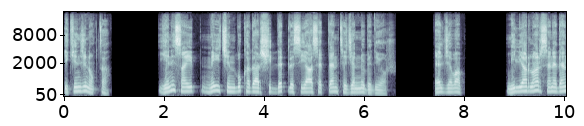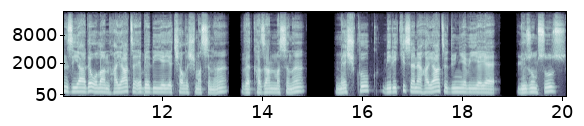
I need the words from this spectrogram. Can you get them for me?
İkinci nokta. Yeni Said ne için bu kadar şiddetle siyasetten tecennüp ediyor? El cevap. Milyarlar seneden ziyade olan hayatı ebediyeye çalışmasını ve kazanmasını meşkuk bir iki sene hayatı dünyeviyeye lüzumsuz,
